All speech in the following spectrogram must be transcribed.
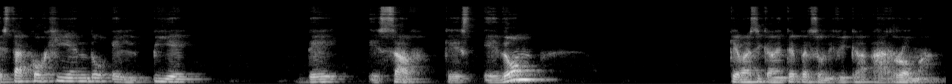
está cogiendo el pie de Esab, que es Edom, que básicamente personifica a Roma.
